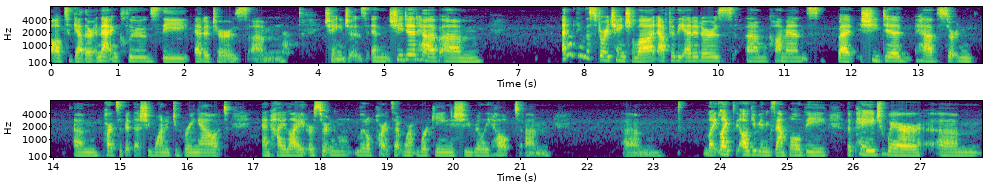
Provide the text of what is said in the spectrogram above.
altogether, and that includes the editor's um, changes. And she did have, um, I don't think the story changed a lot after the editor's um, comments, but she did have certain um, parts of it that she wanted to bring out and highlight or certain little parts that weren't working. She really helped um, um, like like i'll give you an example. The the page where um,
